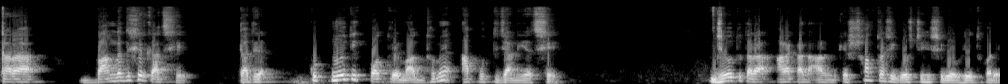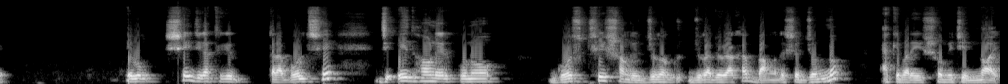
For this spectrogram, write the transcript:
তারা বাংলাদেশের কাছে তাদের কূটনৈতিক পত্রের মাধ্যমে আপত্তি জানিয়েছে। যেহেতু তারা আরাকান আর্মিকে সন্ত্রাসী গোষ্ঠী হিসেবে অভিহিত করে। এবং সেই জায়গা থেকে তারা বলছে যে এই ধরনের কোনো গোষ্ঠীর সঙ্গে যোগা- যোগাযোগ রাখা বাংলাদেশের জন্য একেবারেই সমীচীন নয়।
